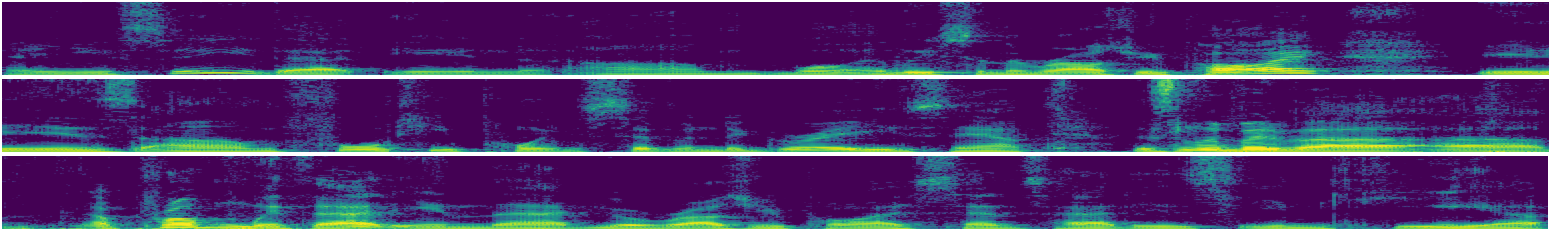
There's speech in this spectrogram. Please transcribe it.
and you see that in um, well at least in the Raspberry Pi it is um, 40.7 degrees. Now there's a little bit of a, a, a, problem with that in that your Raspberry Pi Sense Hat is in here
